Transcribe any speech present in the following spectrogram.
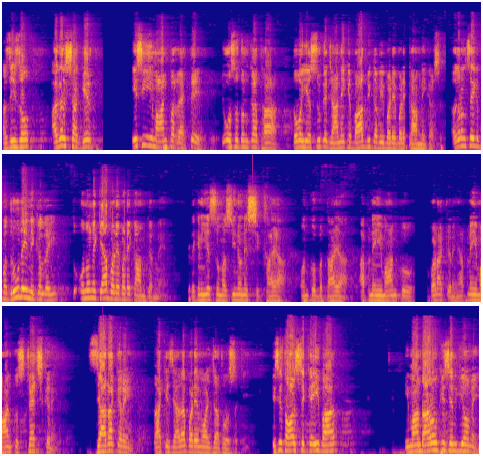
عزیزو، اگر شاگرد اسی ایمان پر رہتے جو اس وقت ان کا تھا، تو وہ یسو کے جانے کے بعد بھی کبھی بڑے بڑے کام نہیں کر سکتے۔ اگر ان سے ایک بدرو نہیں نکل رہی، تو انہوں نے کیا بڑے بڑے کام کرنے ہیں؟ لیکن یسو مسیح نے انہیں سکھایا۔ ان کو بتایا، اپنے ایمان کو بڑا کریں، اپنے ایمان کو سٹریچ کریں، زیادہ کریں تاکہ زیادہ بڑے معجزات ہو سکیں۔ اسی طور سے کئی بار ایمانداروں کی زندگیوں میں،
